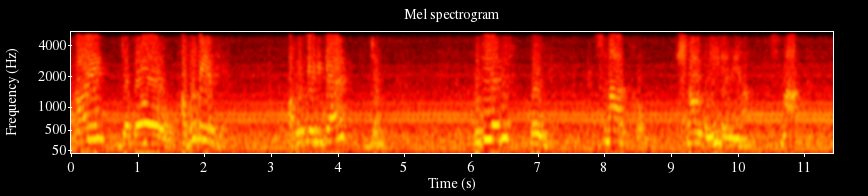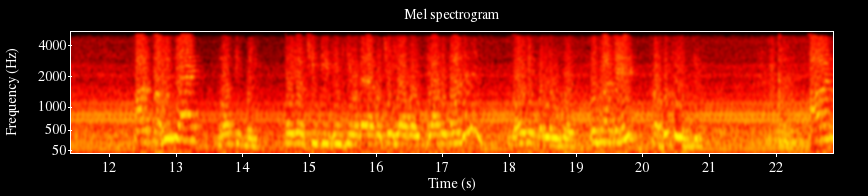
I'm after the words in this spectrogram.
कौन है जपो। अभूत यज्ञ। अभूत यज्ञ क्या है? जप। भूत यज्ञ हो। स्मार्थ हो। स्नौत नहीं लेने यहाँ। स्मार्थ और प्रभु क्या है? भौतिक बलि। तो जो चींटी फिंटी वगैरह को चिड़िया को खिलाते पिलाते ना? भौतिक बलियों को वो कहते हैं प्रभुत्व यज्ञ। और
